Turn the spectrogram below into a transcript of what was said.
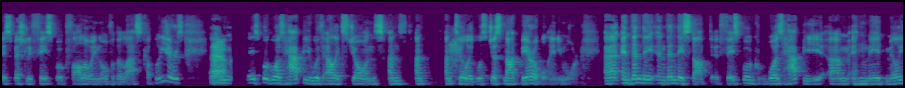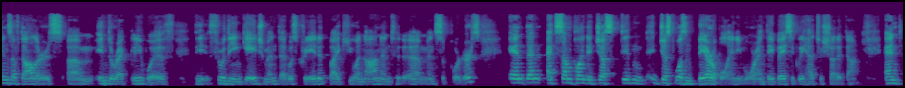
especially facebook following over the last couple of years yeah. um, facebook was happy with alex jones and, and until it was just not bearable anymore. Uh, and then they and then they stopped it. Facebook was happy um, and made millions of dollars um, indirectly with the through the engagement that was created by QAnon and um, and supporters. And then at some point, it just didn't. It just wasn't bearable anymore, and they basically had to shut it down. And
